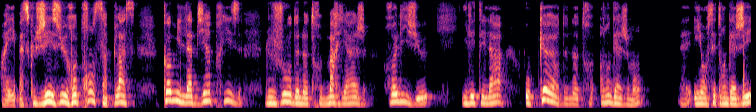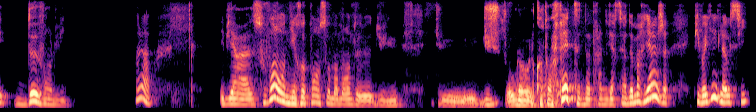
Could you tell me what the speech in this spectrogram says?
Voyez, parce que Jésus reprend sa place comme il l'a bien prise le jour de notre mariage religieux. Il était là au cœur de notre engagement et on s'est engagé devant lui. Voilà. Eh bien, souvent, on y repense au moment de, du, quand on fête notre anniversaire de mariage. Puis, voyez, là aussi,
